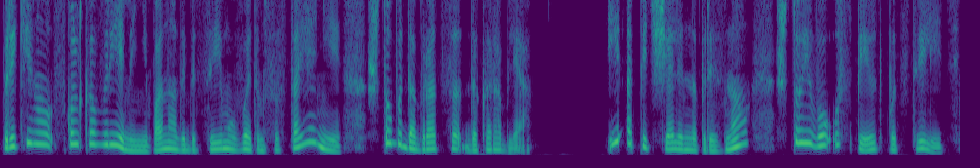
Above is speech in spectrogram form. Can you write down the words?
Прикинул, сколько времени понадобится ему в этом состоянии, чтобы добраться до корабля. И опечаленно признал, что его успеют подстрелить.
